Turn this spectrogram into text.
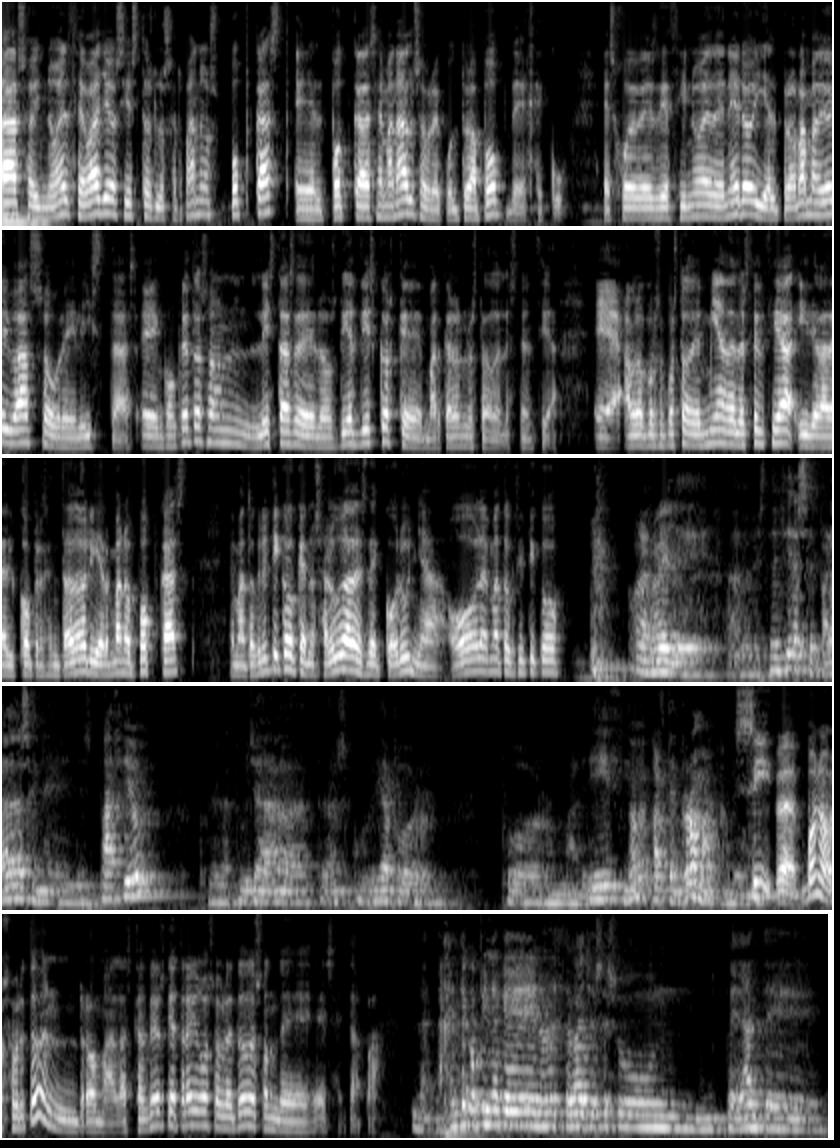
Hola, soy Noel Ceballos y esto es Los Hermanos Popcast, el podcast semanal sobre cultura pop de GQ. Es jueves 19 de enero y el programa de hoy va sobre listas. En concreto son listas de los 10 discos que marcaron nuestra adolescencia. Eh, hablo por supuesto de mi adolescencia y de la del copresentador y hermano Popcast, Hematocrítico, que nos saluda desde Coruña. Hola, Hematocrítico. Hola Noel, eh, adolescencias separadas en el espacio, porque la tuya transcurría por, por Madrid, ¿no? Parte en Roma también. Sí, eh, bueno, sobre todo en Roma. Las canciones que traigo sobre todo son de esa etapa. La, la gente que opina que Noel Ceballos es un pedante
